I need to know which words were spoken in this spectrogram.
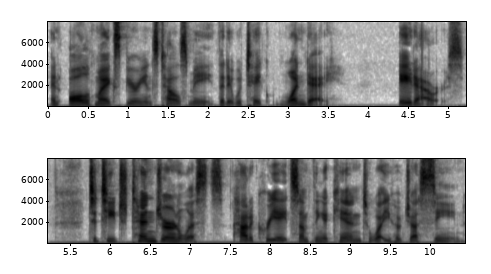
and all of my experience tells me that it would take one day, eight hours, to teach 10 journalists how to create something akin to what you have just seen.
